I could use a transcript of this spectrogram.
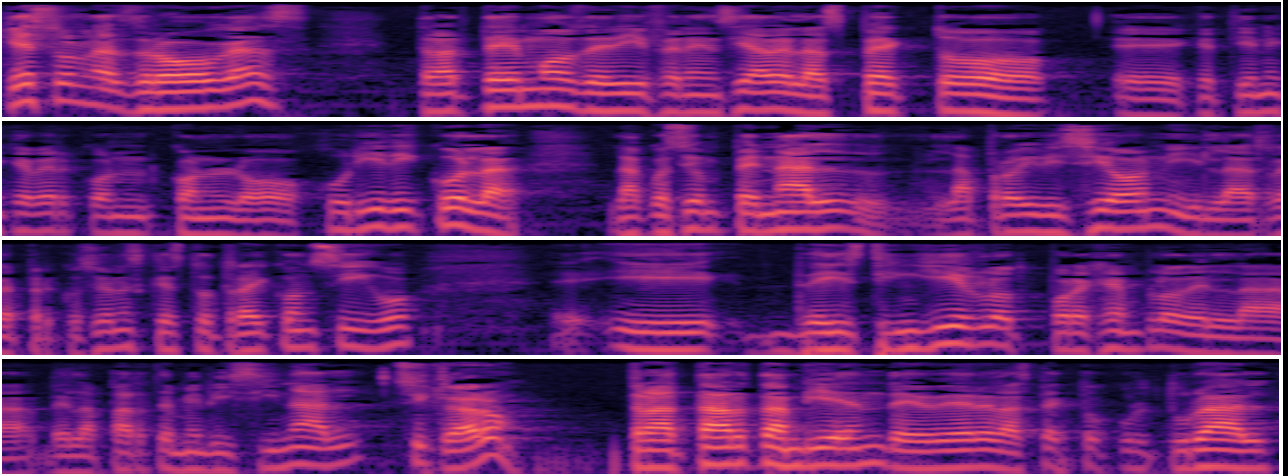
qué son las drogas, tratemos de diferenciar el aspecto eh, que tiene que ver con, con lo jurídico, la, la cuestión penal, la prohibición y las repercusiones que esto trae consigo y distinguirlo, por ejemplo, de la, de la parte medicinal. Sí, claro. Tratar también de ver el aspecto cultural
